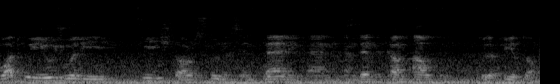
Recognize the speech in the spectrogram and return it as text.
what we usually teach to our students in planning and, and then come out to the field to apply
